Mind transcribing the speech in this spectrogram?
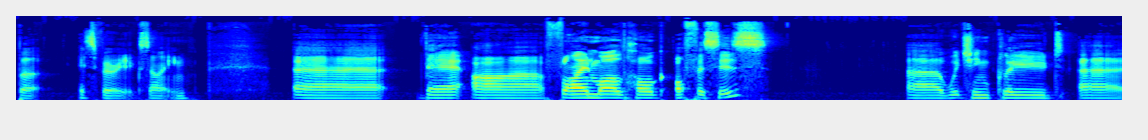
But it's very exciting. Uh, there are Flying Wild Hog offices, uh, which include uh,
